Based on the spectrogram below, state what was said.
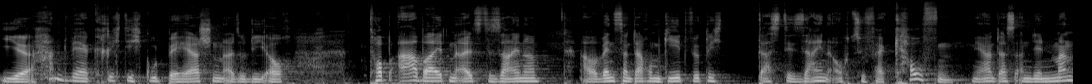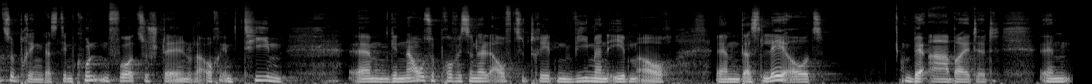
ihr Handwerk richtig gut beherrschen, also die auch top arbeiten als Designer. Aber wenn es dann darum geht, wirklich das Design auch zu verkaufen, ja, das an den Mann zu bringen, das dem Kunden vorzustellen oder auch im Team ähm, genauso professionell aufzutreten, wie man eben auch ähm, das Layout bearbeitet, ähm,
